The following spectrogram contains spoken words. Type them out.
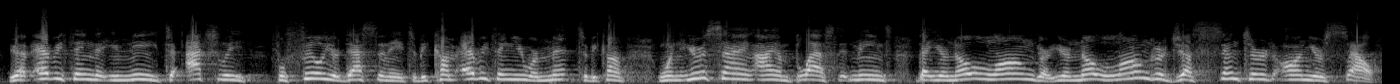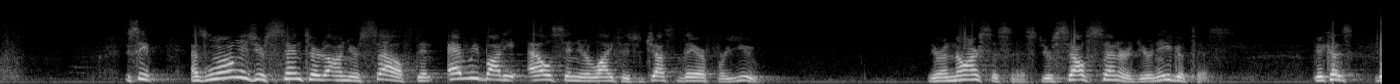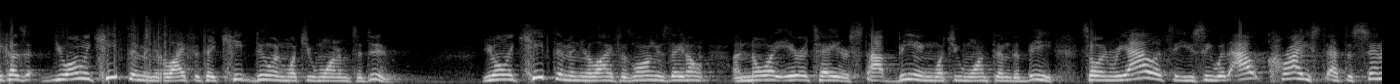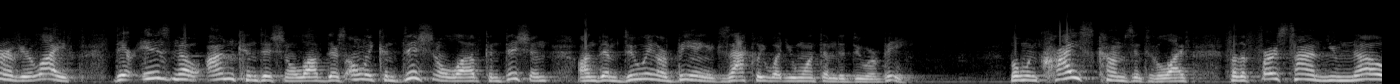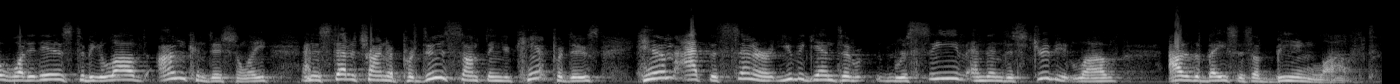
You have everything that you need to actually fulfill your destiny, to become everything you were meant to become. When you're saying, I am blessed, it means that you're no longer, you're no longer just centered on yourself. You see, as long as you're centered on yourself, then everybody else in your life is just there for you. You're a narcissist. You're self-centered. You're an egotist. Because, because you only keep them in your life if they keep doing what you want them to do. You only keep them in your life as long as they don't annoy, irritate, or stop being what you want them to be. So in reality, you see, without Christ at the center of your life, there is no unconditional love. There's only conditional love conditioned on them doing or being exactly what you want them to do or be. But when Christ comes into the life, for the first time, you know what it is to be loved unconditionally. And instead of trying to produce something you can't produce, him at the center, you begin to receive and then distribute love out of the basis of being loved.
